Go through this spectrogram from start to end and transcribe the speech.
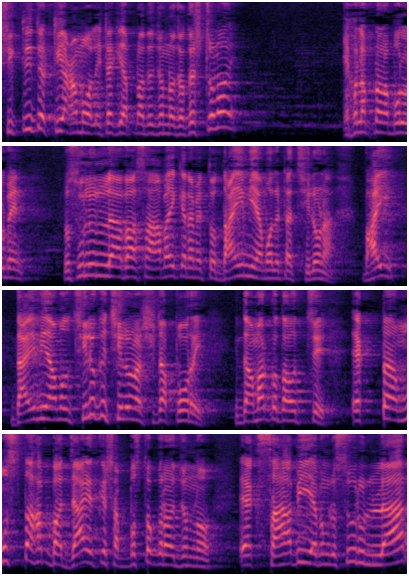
স্বীকৃত একটি আমল, এটা কি আপনাদের জন্য যথেষ্ট নয়? এখন আপনারা বলবেন, রসুলুল্লাহ বা সাহাবাই কেরামের তো দায়মি আমল এটা ছিল না। ভাই, দায়মি আমল ছিল কি ছিল না সেটা পরে। কিন্তু আমার কথা হচ্ছে, একটা মুস্তাহাব বা জায়েদকে সাব্যস্ত করার জন্য এক সাহাবি এবং রসুলুল্লাহর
